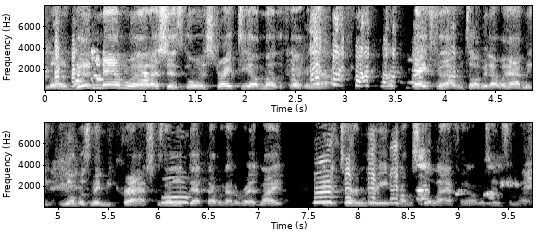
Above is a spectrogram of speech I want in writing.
no, good and damn well, that shit's going straight to your motherfucking house. Thanks for that one, Toby. That would have me. You almost made me crash because I looked at that one at a red light and it turned green, and I was still laughing. I almost hit somebody.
